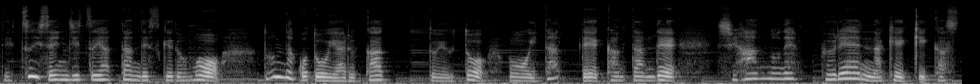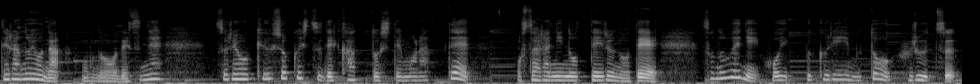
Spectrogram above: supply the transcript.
でつい先日やったんですけどもどんなことをやるかというともう至って簡単で市販のねプレーンなケーキカステラのようなものをですねそれを給食室でカットしてもらってお皿に乗っているのでその上にホイップクリームとフルーツ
